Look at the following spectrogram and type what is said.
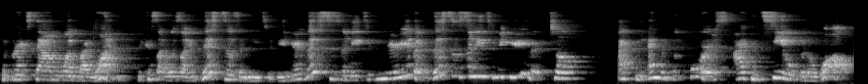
the bricks down one by one because I was like, this doesn't need to be here. This doesn't need to be here either. This doesn't need to be here either. Till at the end of the course, I could see over the wall.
